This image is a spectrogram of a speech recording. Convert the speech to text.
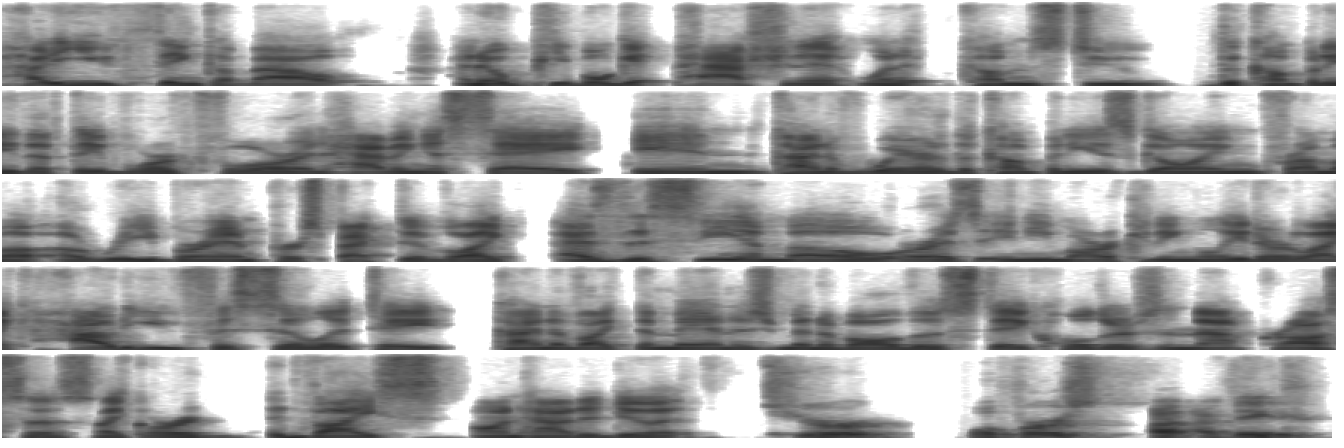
how do you think about i know people get passionate when it comes to the company that they've worked for and having a say in kind of where the company is going from a, a rebrand perspective. Like as the cmo or as any marketing leader like how do you facilitate kind of like the management of all those stakeholders in that process? Like or advice on how to do it? Sure Well, first, I think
